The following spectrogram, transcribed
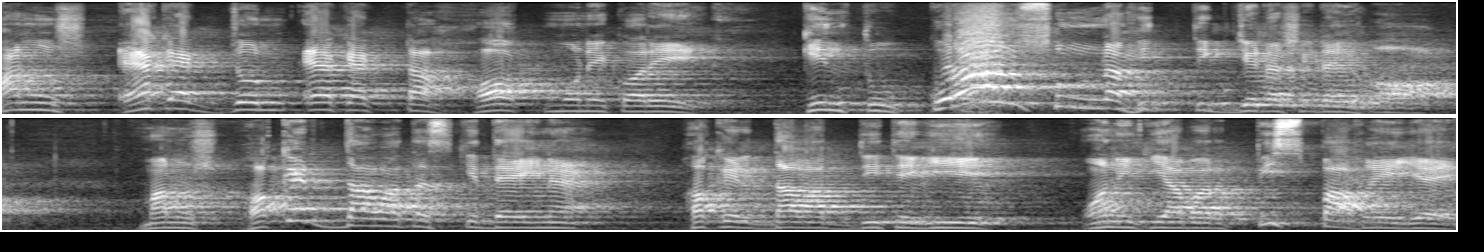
মানুষ এক একজন এক একটা হক মনে করে, কিন্তু কোরআন সুন্না ভিত্তিক যেটা সেটাই হক। মানুষ হকের দাওয়াত আজকে দেয় না, হকের দাওয়াত দিতে গিয়ে অনেকে আবার পিসপা হয়ে যায়।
